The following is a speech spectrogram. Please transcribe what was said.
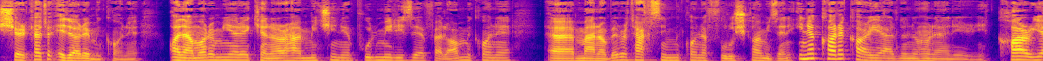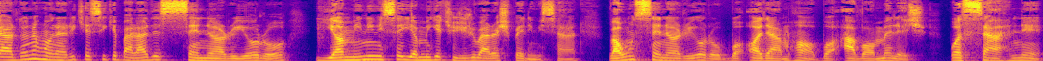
شرکت رو اداره می‌کنه. آدما رو میاره کنار هم میچینه پول میریزه فلان می‌کنه منابع رو تقسیم می‌کنه فروشگاه می‌زنه. اینا کار کارگردان هنری. نیست کارگردان هنری کسی که بلد سناریو رو یا می‌نویسه یا میگه چجوری براش بنویسن و اون سناریو رو با آدم ها با عواملش با صحنه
